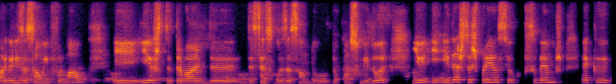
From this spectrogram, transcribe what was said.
organização informal e, e este trabalho de, de sensibilização do, do consumidor e, e, e, desta experiência o que percebemos é que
